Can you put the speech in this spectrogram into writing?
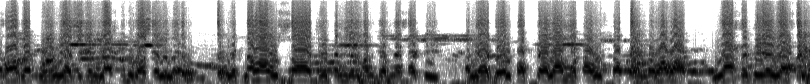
स्वागत म्हणून या ठिकाणी व्यासपीठ उभा केलेलं आहे. एक नवा उत्साह चैतन्य निर्माण करण्यासाठी आणि या ढोलपापट्याला मोठा उत्साह प्राप्त व्हावा. यासाठी हे व्यासपीठ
